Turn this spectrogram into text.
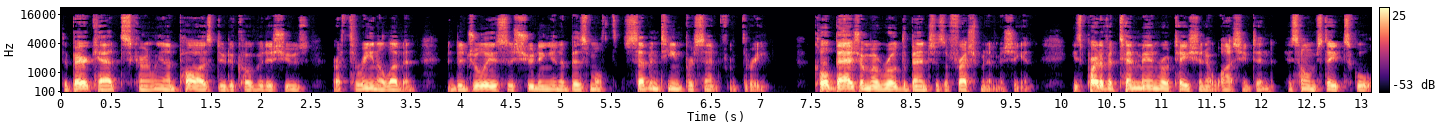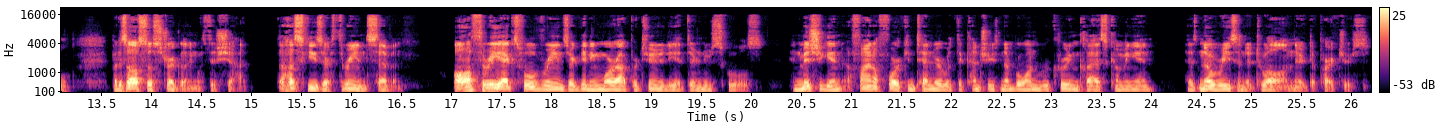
The Bearcats, currently on pause due to COVID issues, are 3 and 11, and DeJulius is shooting an abysmal 17% from 3. Cole Bajema rode the bench as a freshman at Michigan. He's part of a 10 man rotation at Washington, his home state school, but is also struggling with his shot. The Huskies are 3 and 7. All three ex Wolverines are getting more opportunity at their new schools. In Michigan, a Final Four contender with the country's number one recruiting class coming in, has no reason to dwell on their departures.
